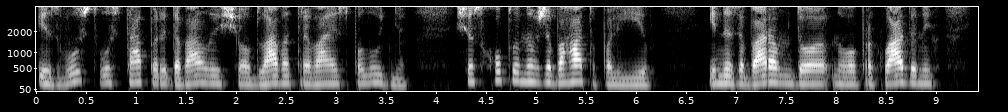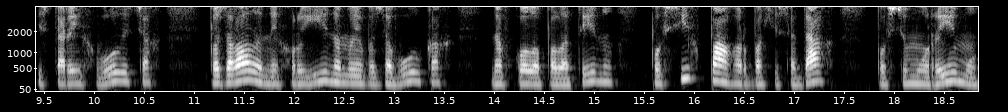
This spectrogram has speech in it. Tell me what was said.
Із вуст в уста передавали, що облава триває з полудня, що схоплено вже багато паліїв, і незабаром до новоприкладених і старих вулицях, позавалених руїнами в завулках, навколо палатину, по всіх пагорбах і садах, по всьому Риму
